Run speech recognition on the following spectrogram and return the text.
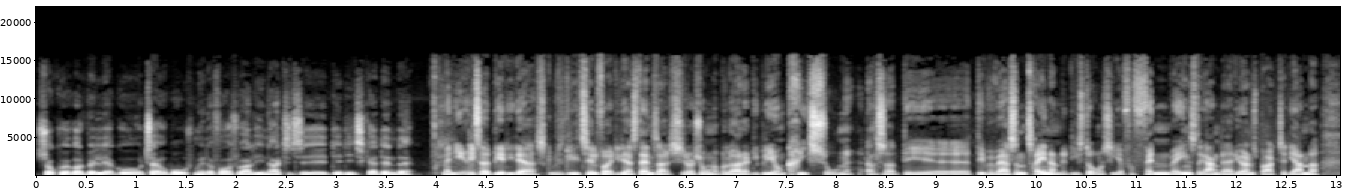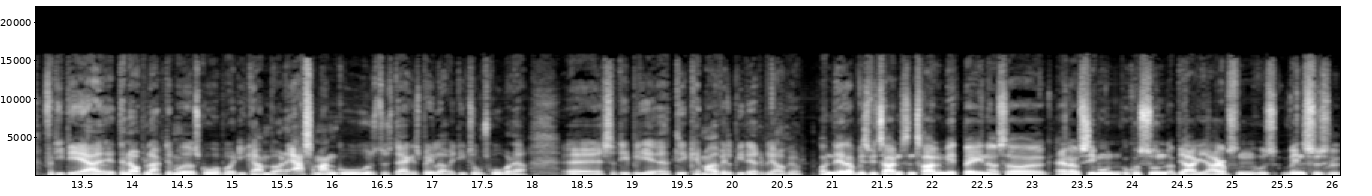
så kunne jeg godt vælge at gå tage Hobros midterforsvar lige nøjagtigt til det, de skal den dag. Men i hele taget bliver de der, skal vi lige tilføje, de der standardsituationer på lørdag, de bliver jo en krigszone. Altså, det, øh, det vil være sådan, trænerne de står og siger, for fanden hver eneste gang, der er et hjørnespark til de andre. Fordi det er øh, den oplagte måde at score på i de kampe, og der er så mange gode, hovedstødstærke spillere i de to trupper der. Øh, så det, bliver, det kan meget vel blive der, det bliver afgjort. Og netop hvis vi tager den centrale midtbane, og så er der jo Simon Okosun og Bjarke Jacobsen hos Vendsyssel,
